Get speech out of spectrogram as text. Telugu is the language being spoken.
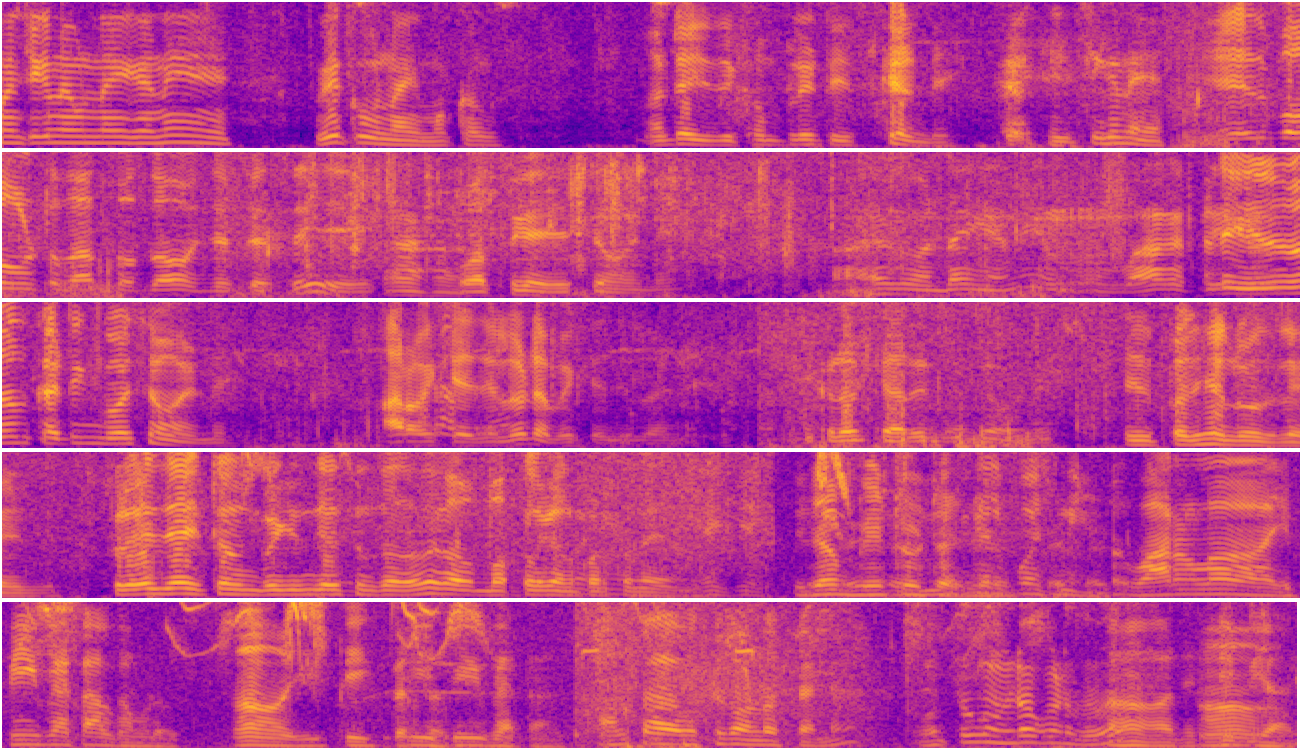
మంచిగానే ఉన్నాయి కానీ వీక్ ఉన్నాయి మొక్కలు. అంటే ఇది కంప్లీట్ ఇసుకండి మంచిగానే ఏది బాగుంటుందా చూద్దాం అని చెప్పేసి. వరుసగా పడ్డాయి కానీ బాగా అంటే ఈ రోజు కటింగ్ కోసామండి. అరవై కేజీలు డెబ్బై కేజీలు అండి. ఇక్కడ క్యారెట్ పెట్టామండి ఇది పదిహేను రోజులు అయింది స్ప్రే చేయటం బిగిన్ చేసిన తర్వాత మొక్కలు కనపడుతున్నాయండి. ఇదే బీట్రూట్ అండి. వారంలో పీకి పెట్టాలి తమ్ముడు. ఈ పీక్ పెట్టాలి. పీకి పెట్టాలి. అంత ఒత్తుగా ఉండొచ్చండి? ఒత్తుగా ఉండకూడదు.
